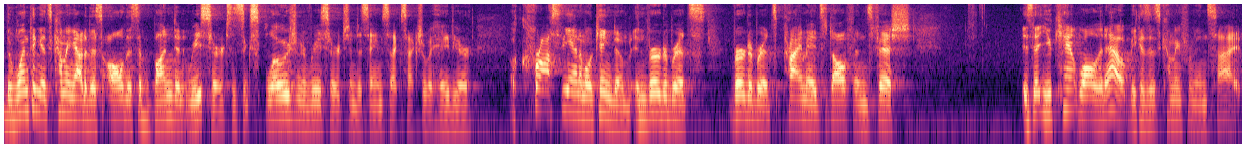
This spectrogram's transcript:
the one thing that's coming out of this, all this abundant research, this explosion of research into same sex sexual behavior across the animal kingdom, invertebrates, vertebrates, primates, dolphins, fish, is that you can't wall it out because it's coming from inside.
